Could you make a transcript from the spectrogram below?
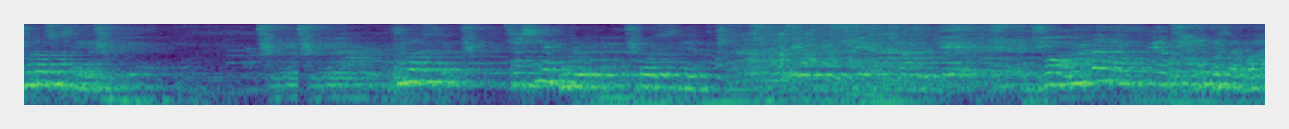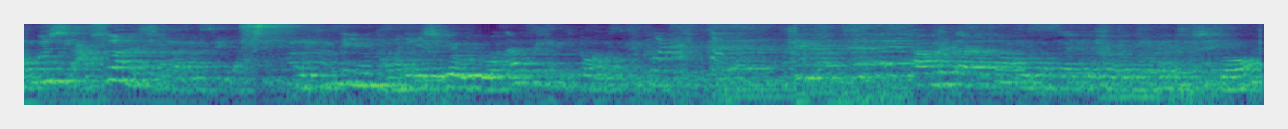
들어주세요. 들어주세요. 자신의 불을 들어주세요. 뭐 울다가 웃으면 잘해보자고 한 분씩 악수하는 시간 가겠습니다. 우리 선생님은 가만히 계시고 우리 원장 선생님 이동하겠습니다. 다음을 따라서 우리 선생님 저를 해주시고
